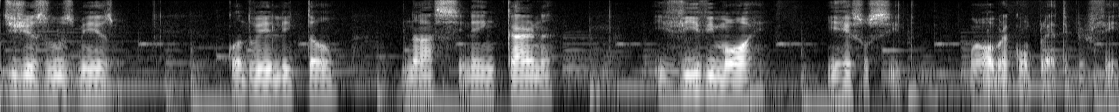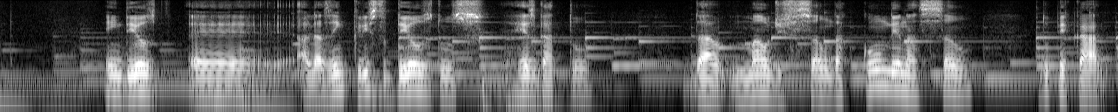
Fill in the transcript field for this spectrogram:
de Jesus mesmo, quando ele então nasce, né, encarna e vive e morre e ressuscita. Uma obra completa e perfeita. Em Deus, é, aliás, em Cristo, Deus nos resgatou da maldição, da condenação do pecado.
